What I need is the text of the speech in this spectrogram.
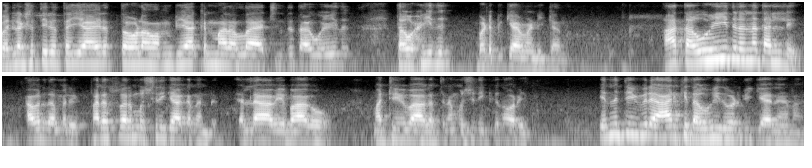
ഒരു ലക്ഷത്തി ഇരുപത്തി അയ്യായിരത്തോളം അമ്പിയാക്കന്മാർ അല്ല അയച്ചത് തൗഹീദ് തൗഹീദ് പഠിപ്പിക്കാൻ വേണ്ടിയിട്ടാണ്. ആ തൗഹീദിൽ തന്നെ തല്ല് അവർ തമ്മിൽ പരസ്പരം മുഷരിക്കാക്കുന്നുണ്ട്. എല്ലാ വിഭാഗവും മറ്റു വിഭാഗത്തിനെ മുഷരിക്ക് എന്ന് പറയുന്നു. എന്നിട്ട് ഇവർ ആർക്ക് തൗഹീദ് പഠിപ്പിക്കാനാണ്?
